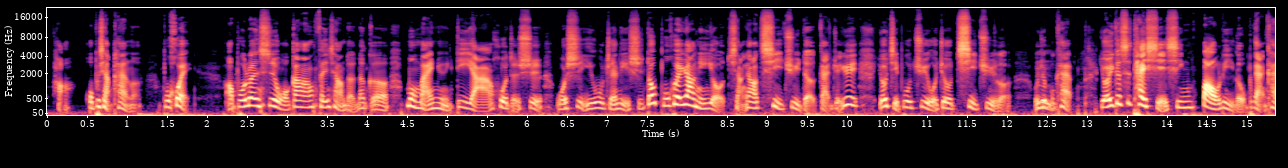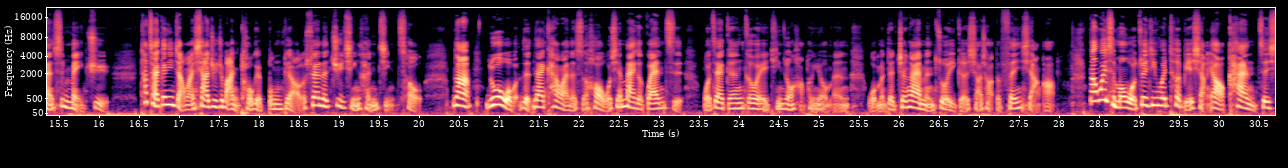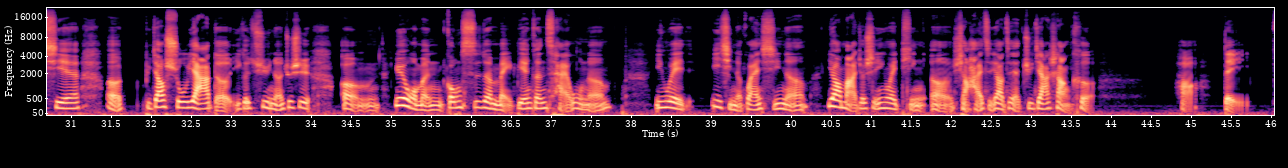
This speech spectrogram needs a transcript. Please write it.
好，我不想看了，不会。啊，不论是我刚刚分享的那个孟买女帝啊，或者是我是遗物整理师，都不会让你有想要弃剧的感觉，因为有几部剧我就弃剧了，我就不看。有一个是太血腥暴力了，我不敢看，是美剧。他才跟你讲完下句就把你头给崩掉了。虽然的剧情很紧凑，那如果我忍耐看完的时候，我先卖个关子，我再跟各位听众好朋友们、我们的真爱们做一个小小的分享啊。那为什么我最近会特别想要看这些呃比较舒压的一个剧呢？就是嗯、因为我们公司的美编跟财务呢，因为疫情的关系呢，要么就是因为停呃小孩子要在居家上课，好得。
